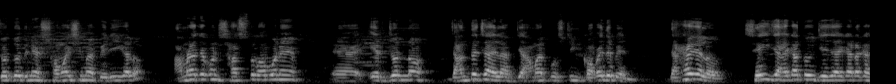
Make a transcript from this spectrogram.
চোদ্দ দিনের সময়সীমা পেরিয়ে গেল। আমরা যখন স্বাস্থ্য ভবনে এর জন্য জানতে চাইলাম যে আমার পোস্টিং কবে দেবেন, দেখা গেল সেই জায়গাতেও যে জায়গাটাকে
